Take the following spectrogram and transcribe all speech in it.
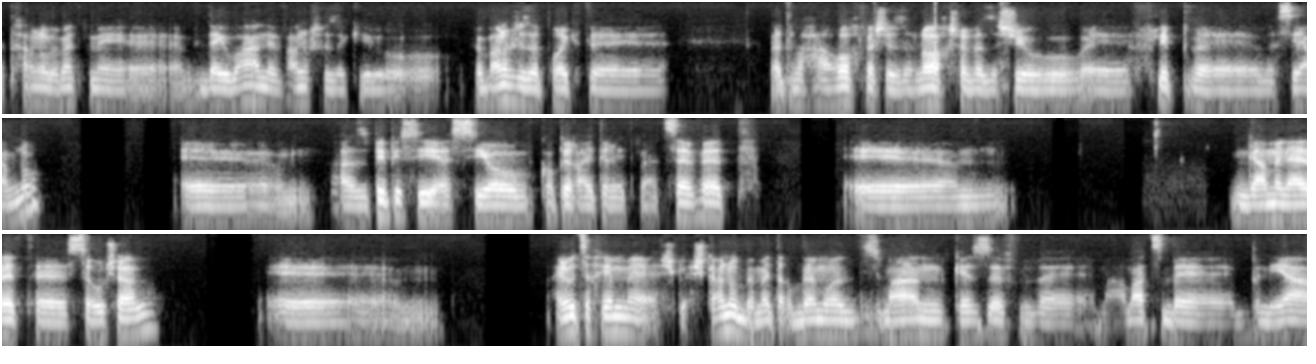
התחלנו באמת מ-day one, הבנו שזה כאילו, הבנו שזה פרויקט לטווח הארוך ושזה לא עכשיו איזשהו אה, פליפ ו- וסיימנו. אה, אז PPC, SEO, קופירייטרית מהצוות, אה, גם מנהלת social. היינו צריכים, השקענו באמת הרבה מאוד זמן, כסף ומאמץ בבנייה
